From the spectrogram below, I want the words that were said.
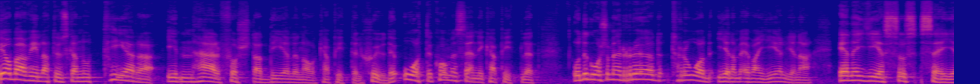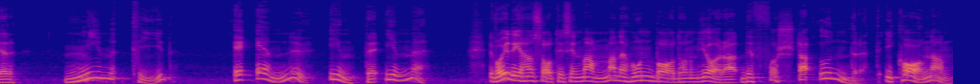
jag bara vill att du ska notera i den här första delen av kapitel 7, det återkommer sen i kapitlet och det går som en röd tråd genom evangelierna, är när Jesus säger Min tid är ännu inte inne. Det var ju det han sa till sin mamma när hon bad honom göra det första undret i kanan,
